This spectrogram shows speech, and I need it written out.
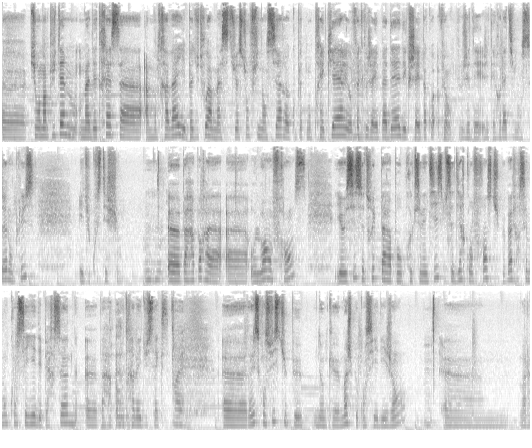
Euh, puis on imputait ma détresse à, mon travail et pas du tout à ma situation financière complètement précaire et au fait mm. que j'avais pas d'aide et que je savais pas quoi. Enfin, j'étais, j'étais relativement seule en plus. Et du coup, c'était chiant. Mm-hmm. Euh, par rapport à, aux lois en France, il y a aussi ce truc par rapport au proxénétisme, c'est-à-dire qu'en France, tu peux pas forcément conseiller des personnes euh, par rapport au ah travail du sexe. Ouais. Euh, tandis qu'en Suisse, tu peux. Donc, moi, je peux conseiller des gens. Mm. voilà.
